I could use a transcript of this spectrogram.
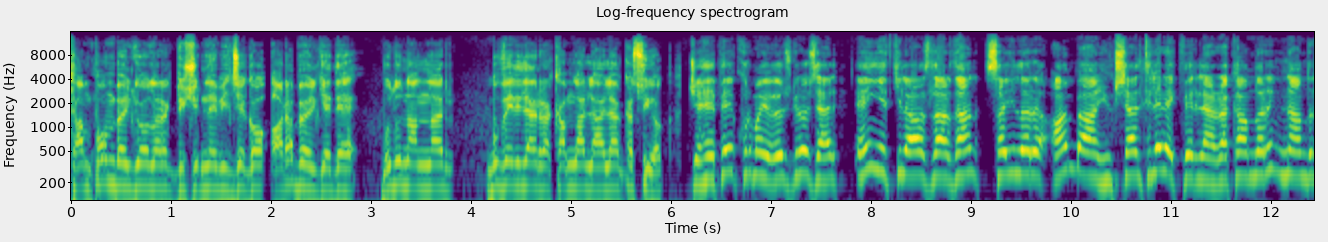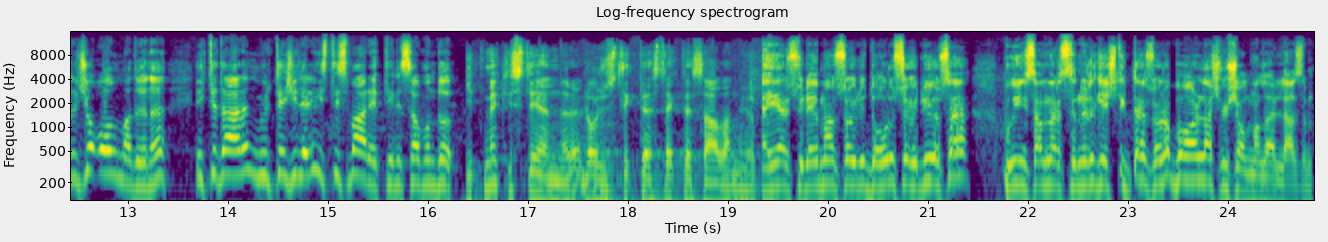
Tampon bölge olarak düşünülebilecek o ara bölgede bulunanlar bu verilen rakamlarla alakası yok. CHP kurmayı Özgür Özel en yetkili ağızlardan sayıları an be an yükseltilerek verilen rakamların inandırıcı olmadığını, iktidarın mültecileri istismar ettiğini savundu. Gitmek isteyenlere lojistik destek de sağlanıyor. Eğer Süleyman Soylu doğru söylüyorsa bu insanlar sınırı geçtikten sonra buharlaşmış olmaları lazım.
